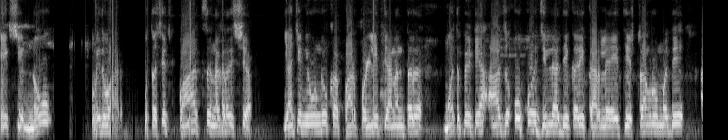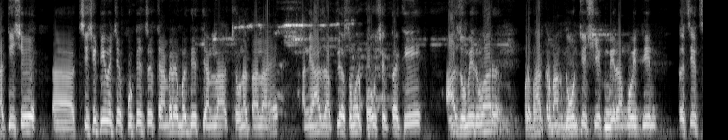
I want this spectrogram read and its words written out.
एकशे नऊ उमेदवार तसेच पाच नगराध्यक्ष यांची निवडणूक पार पडली. त्यानंतर मतपेट्या आज उप जिल्हाधिकारी कार्यालय येथे स्ट्रॉंग रूममध्ये अतिशय सीसीटीव्हीच्या फुटेज कॅमेऱ्यामध्ये त्यांना ठेवण्यात आला आहे. आणि आज आपल्यासमोर पाहू शकता की आज उमेदवार प्रभाग क्रमांक दोनचे शेख मीरा मोहिद्दीन तसेच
